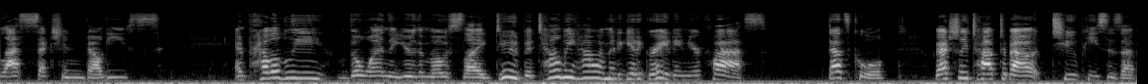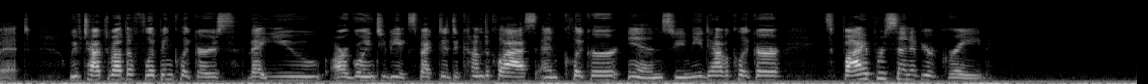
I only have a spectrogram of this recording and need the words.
last section, doggies. And probably the one that you're the most like, dude, but tell me how I'm going to get a grade in your class. That's cool. We've actually talked about two pieces of it. We've talked about the flip and clickers that you are going to be expected to come to class and clicker in. So you need to have a clicker. It's 5% of your grade.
